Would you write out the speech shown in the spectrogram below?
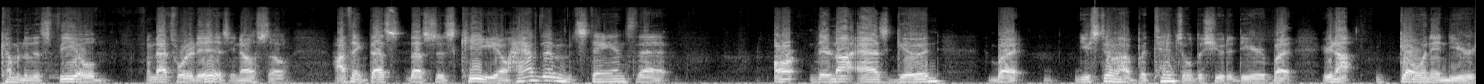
coming to this field, and that's what it is. You know, so I think that's that's just key. You know, have them stands that are they're not as good, but you still have potential to shoot a deer. But you're not going into your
